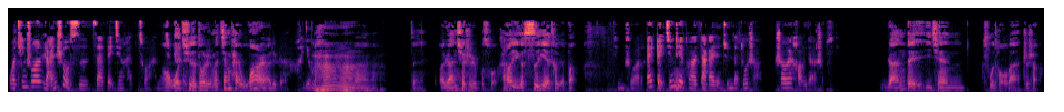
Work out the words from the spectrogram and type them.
我听说燃寿司在北京还不错，还没哦，我去的都是什么姜太无二啊这种有啊，啊，对，呃燃确实是不错，还有一个四叶特别棒，听说了。哎，北京这块儿大概人均在多少？稍微好一点的寿司店。燃得一千出头吧至少，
